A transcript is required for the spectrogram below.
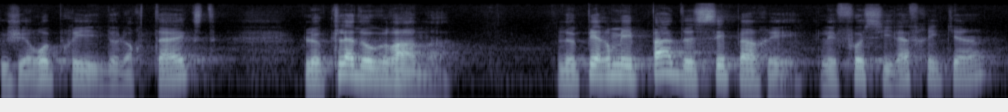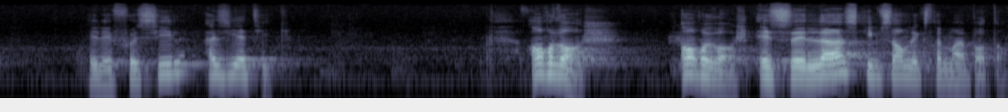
que j'ai repris de leur texte, le cladogramme ne permet pas de séparer les fossiles africains et les fossiles asiatiques. En revanche, en revanche, et c'est là ce qui me semble extrêmement important,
